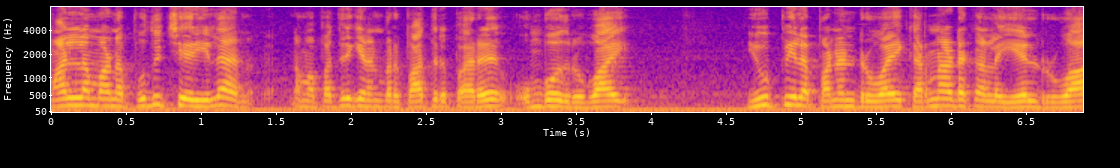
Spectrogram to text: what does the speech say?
மாநிலமான புதுச்சேரியில் நம்ம பத்திரிகை நண்பர் பார்த்துருப்பாரு ஒம்பது ரூபாய் யூபியில் பன்னெண்டு ரூபாய் கர்நாடகாவில் ஏழு ரூபா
